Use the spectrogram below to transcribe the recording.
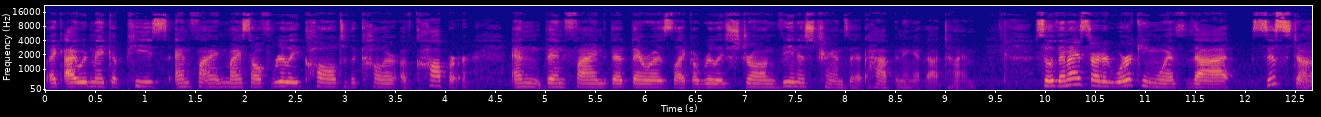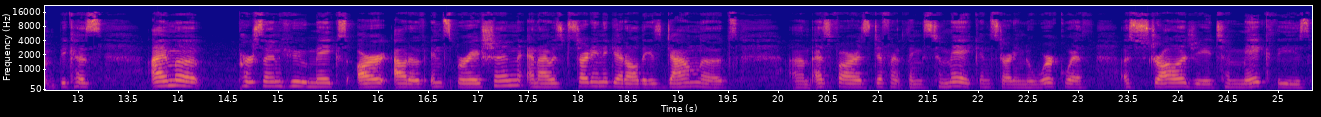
like I would make a piece and find myself really called to the color of copper and then find that there was like a really strong Venus transit happening at that time. So then I started working with that system because I'm a person who makes art out of inspiration and I was starting to get all these downloads um, as far as different things to make and starting to work with astrology to make these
